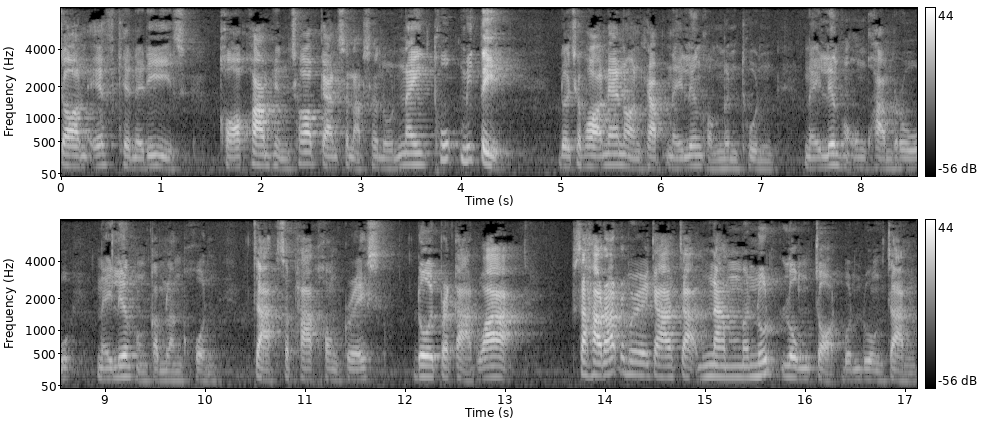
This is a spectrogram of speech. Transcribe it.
จอห์น เอฟ เคนเนดีขอความเห็นชอบการสนับสนุนในทุกมิติ โดยเฉพาะแน่นอนครับในเรื่องของเงินทุน ในเรื่องขององค์ความรู้ ในเรื่องของกำลังคน จากสภาคองเกรส โดยประกาศว่าสหรัฐอเมริกาจะนำมนุษย์ลงจอดบนดวงจันทร์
